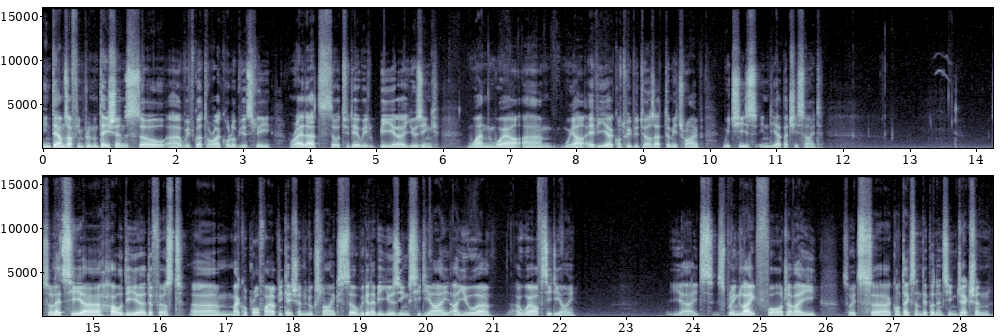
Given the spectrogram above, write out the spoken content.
In terms of implementations, so we've got Oracle, obviously, Red Hat. So today we'll be using one where um, we are heavy contributors at Tomitribe, which is in the Apache side. So let's see uh, how the uh, the first um, microprofile application looks like. So we're going to be using CDI. Are you uh, aware of CDI? Yeah, it's Spring Light for Java E. So it's uh, context and dependency injection.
